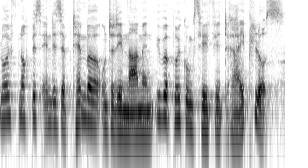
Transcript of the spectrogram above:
läuft noch bis Ende September unter dem Namen Überbrückungshilfe 3 Plus.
